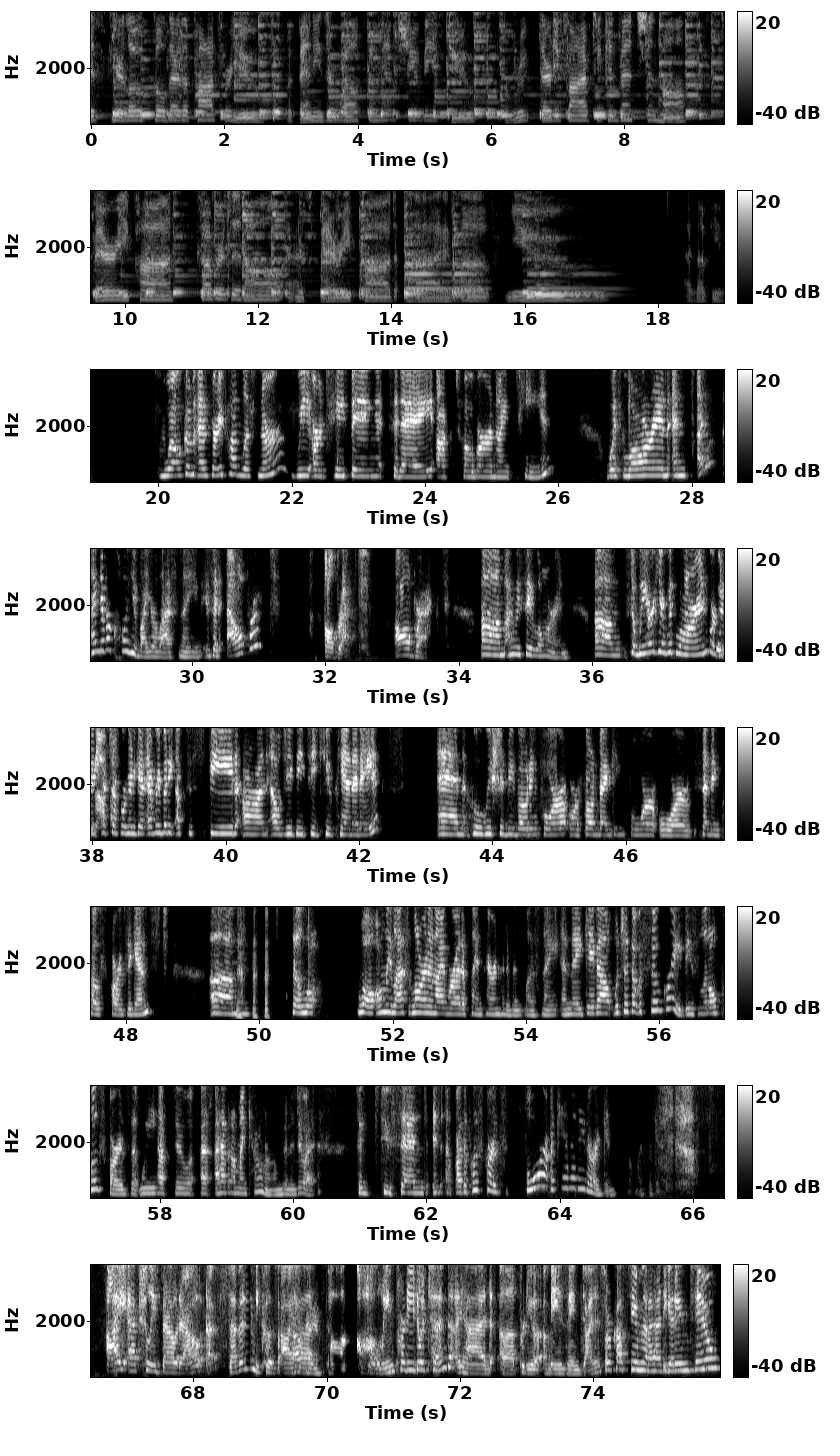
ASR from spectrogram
If you're local, they're the pod for you. But Benny's are welcome and Shoobies too. From Route 35 to Convention Hall, Asbury Pod covers it all. Asbury Pod, I love you. I love you. Welcome, Asbury Pod listeners. We are taping today, October 19th, with Lauren. And I don't, I never call you by your last name. Is it Albrecht? Albrecht. Albrecht. Um, I always say Lauren. Um, so we are here with Lauren. We're going to catch up. We're going to get everybody up to speed on LGBTQ candidates and who we should be voting for, or phone banking for, or sending postcards against. Um, so, Lau- well, only last Lauren and I were at a Planned Parenthood event last night, and they gave out, which I thought was so great, these little postcards that we have to. Uh, I have it on my counter. I'm going to do it So to send. Is are the postcards for a candidate or against them? I forget. I actually bowed out at seven because I had uh, a Halloween party to attend. I had a pretty amazing dinosaur costume that I had to get into.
